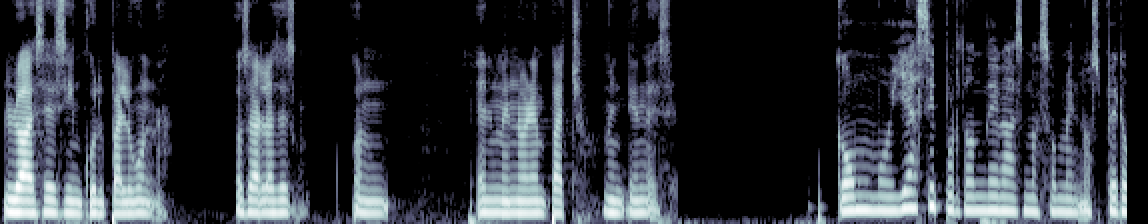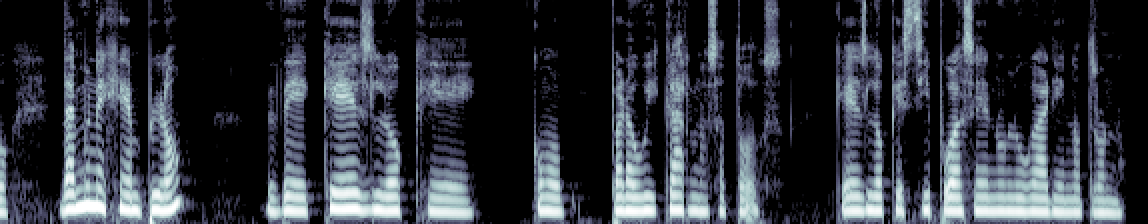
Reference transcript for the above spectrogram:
lo haces sin culpa alguna, o sea, lo haces con el menor empacho, ¿me entiendes? Como ya sé por dónde vas más o menos, pero dame un ejemplo de qué es lo que, como para ubicarnos a todos, qué es lo que sí puedo hacer en un lugar y en otro no.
